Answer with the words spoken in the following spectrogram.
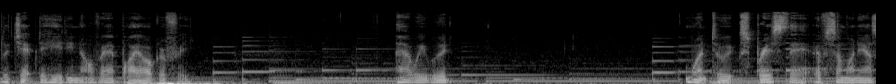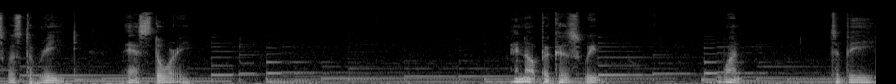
the chapter heading of our biography, how we would want to express that if someone else was to read our story. and not because we want to be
